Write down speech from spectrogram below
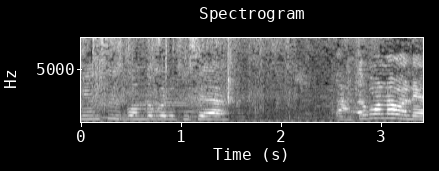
মেন সুইচ বন্ধ করে দিছে হাতে কোনা মানে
